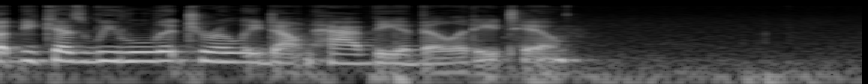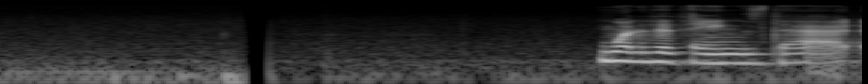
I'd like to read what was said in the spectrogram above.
but because we literally don't have the ability to. One of the things that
